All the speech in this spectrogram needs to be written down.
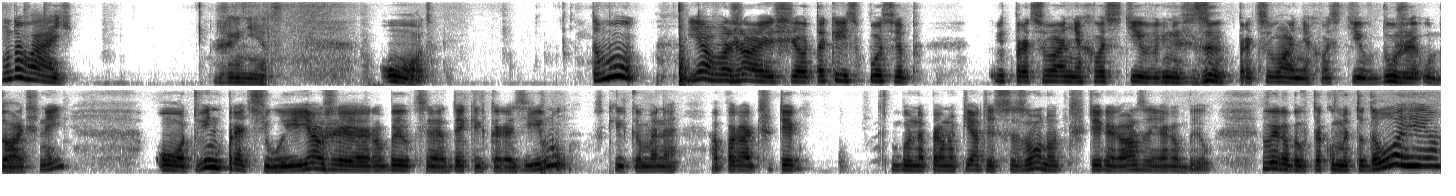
Ну давай. Женець. От. Тому я вважаю, що такий спосіб відпрацювання хвостів, вірніш, з працювання хвостів дуже удачний. От, він працює. Я вже робив це декілька разів. Ну, скільки в мене апарат 4. Це був, напевно, п'ятий сезон, от 4 рази я робив. Виробив таку методологію.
